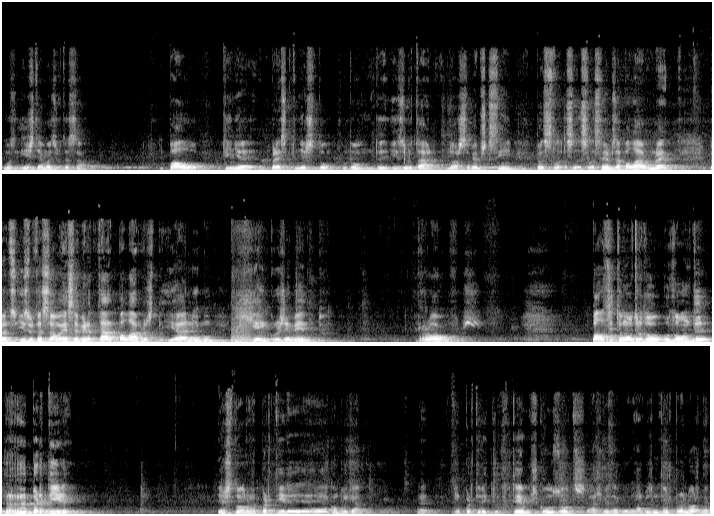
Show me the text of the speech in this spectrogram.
Mas isto é uma exortação. Paulo tinha, parece que tinha este dom, o dom de exortar. Nós sabemos que sim, sabemos a palavra, não é? Portanto, exortação é saber dar palavras de ânimo e encorajamento. Rogo-vos. Paulo cita um outro dom, o dom de repartir. Este dom repartir é complicado. É? Repartir aquilo que temos com os outros, às vezes, às vezes não temos para nós, mas,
